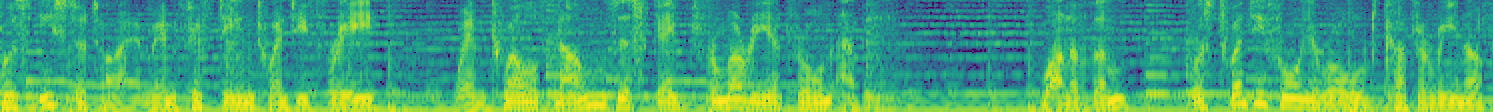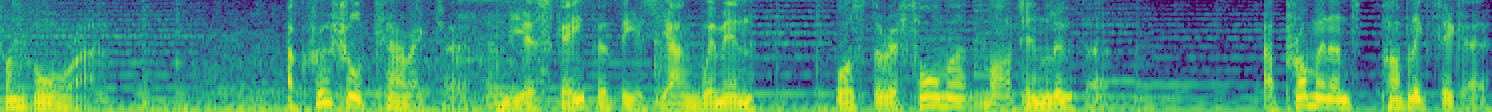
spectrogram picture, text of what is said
was Easter time in 1523 when 12 nuns escaped from Marienthron Abbey. One of them was 24-year-old Katharina von Bora. A crucial character in the escape of these young women was the reformer Martin Luther, a prominent public figure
